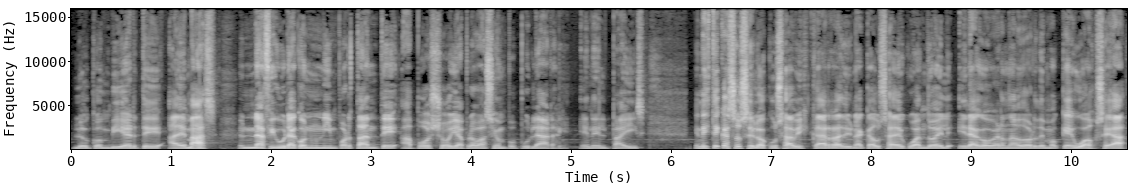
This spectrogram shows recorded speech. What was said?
lo convierte además en una figura con un importante apoyo y aprobación popular en el país. En este caso se lo acusa a Vizcarra de una causa de cuando él era gobernador de Moquegua, o sea,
